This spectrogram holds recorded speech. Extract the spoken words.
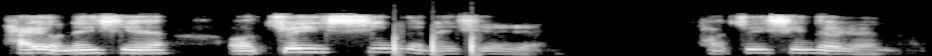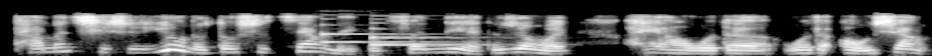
还有那些呃追星的那些人，好追星的人。他们其实用的都是这样的一个分裂，都认为，哎呀，我的我的偶像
